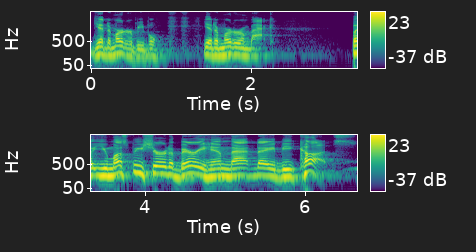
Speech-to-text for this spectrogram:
you had to murder people. You had to murder them back. But you must be sure to bury him that day because,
